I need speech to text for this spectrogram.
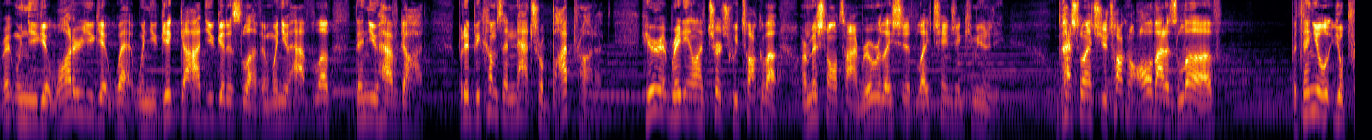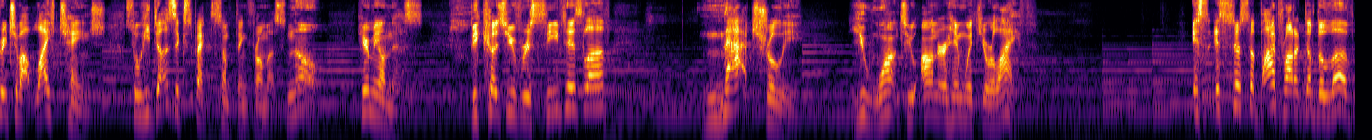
Right? When you get water, you get wet. When you get God, you get His love. And when you have love, then you have God. But it becomes a natural byproduct. Here at Radiant Life Church, we talk about our mission all the time real relationship, life changing community. Pastor Lance, you're talking all about His love, but then you'll, you'll preach about life change. So He does expect something from us. No, hear me on this. Because you've received His love, naturally, you want to honor Him with your life. It's, it's just a byproduct of the love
